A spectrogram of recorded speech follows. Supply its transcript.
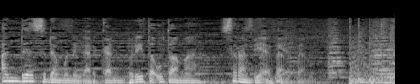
Anda sedang mendengarkan berita utama Serambi FM.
